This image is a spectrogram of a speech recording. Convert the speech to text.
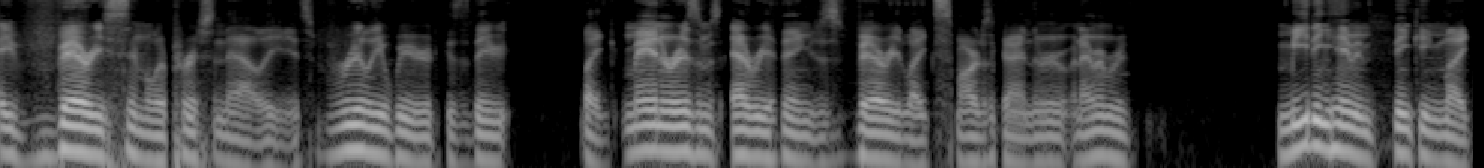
a very similar personality. It's really weird because they like mannerisms, everything, just very like smartest guy in the room. And I remember meeting him and thinking like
